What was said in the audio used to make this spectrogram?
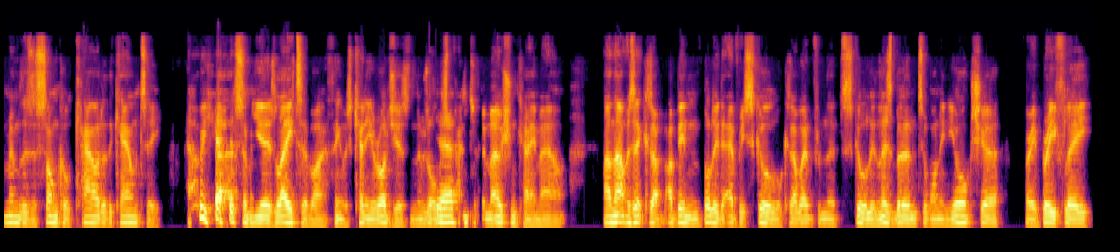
remember there's a song called "Coward of the County" Oh uh, some years later by I think it was Kenny Rogers, and there was all Yeah. this pent up emotion came out, and that was it because I've, I've been bullied at every school because I went from the school in Lisburn to one in Yorkshire very briefly.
